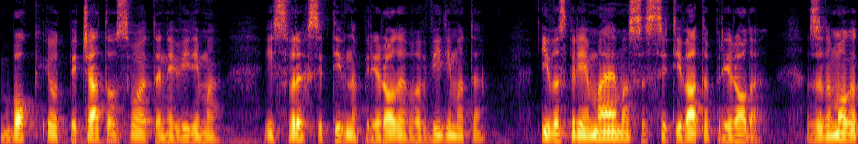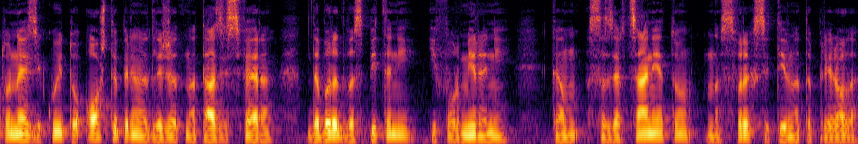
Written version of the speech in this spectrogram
Бог е отпечатал своята невидима и свръхсетивна природа във видимата и възприемаема с сетивата природа, за да могат онези, които още принадлежат на тази сфера, да бъдат възпитани и формирани към съзерцанието на свръхсетивната природа.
